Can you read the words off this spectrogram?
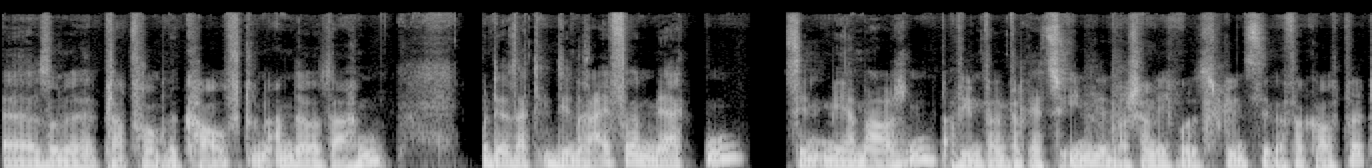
äh, so eine Plattform gekauft und andere Sachen. Und er sagt, in den reiferen Märkten sind mehr Margen, auf jeden Fall im Vergleich zu Indien wahrscheinlich, wo es günstiger verkauft wird.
